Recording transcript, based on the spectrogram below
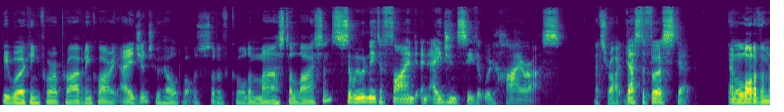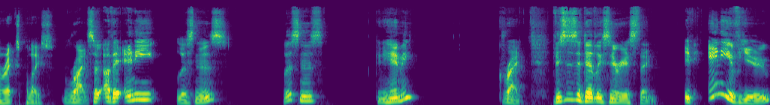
be working for a private inquiry agent who held what was sort of called a master license. So we would need to find an agency that would hire us. That's right. That's the first step. And a lot of them are ex-police. Right. So are there any listeners? Listeners, can you hear me? Great. This is a deadly serious thing. If any of you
